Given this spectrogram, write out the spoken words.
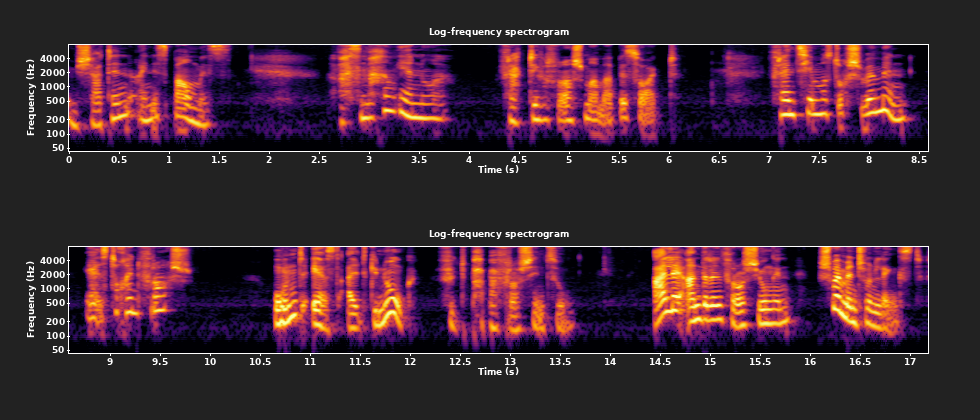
im Schatten eines Baumes. Was machen wir nur? fragt die Froschmama besorgt. Fränzchen muss doch schwimmen. Er ist doch ein Frosch. Und er ist alt genug, fügt Papa Frosch hinzu. Alle anderen Froschjungen schwimmen schon längst.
